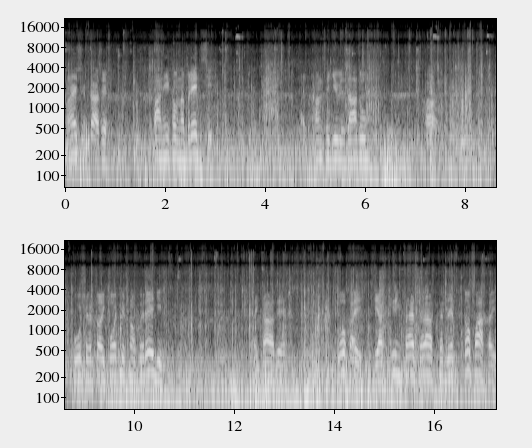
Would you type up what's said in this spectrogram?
Знаєш, як каже, пан їхав на бредці, а пан сидів ззаду, А кушав той котиш напереді. Та каже, слухай, як кінь перший раз перед хто пахає?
